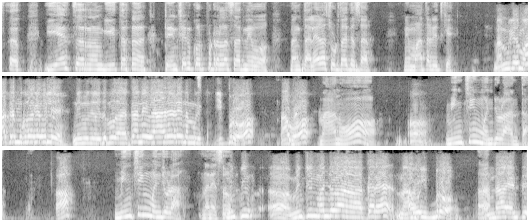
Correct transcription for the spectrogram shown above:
ಸರ್ ಏನ್ ಸರ್ ನಮ್ಗೆ ಈ ತರ ಟೆನ್ಷನ್ ಕೊಟ್ಬಿಟ್ರಲ್ಲ ಸರ್ ನೀವು? ನಂಗೆ ತಲೆ ಎಲ್ಲ ಸುಡ್ತಾ ಇದೆ ಸರ್ ನೀವ್ ಮಾತಾಡಿದ್ಕೆ. ನಮ್ಗೆ ಮಾತ್ರೆ ಮುಗ್ದೋಗ್ಯಾವ ಇಲ್ಲಿ. ನಿಮ್ಗೆ ಇದು ಯಾಕಂದ್ರೆ ಅಕ್ಕ ನೀವ್ ಯಾರು ಹೇಳಿ ನಮ್ಗೆ ಇಬ್ರು ನಾವು ನಾನು. ಮಿಂಚಿಂಗ್ ಮಂಜುಳಾ ಅಂತ. ಮಿಂಚಿಂಗ್ ಮಂಜುಳಾ ನನ್ನ ಹೆಸರು. ಮಿಂಚಿಂಗ್ ಮಿಂಚಿಂಗ್ ಮಂಜುಳಾ ಅಕ್ಕರೆ ನಾವು ಇಬ್ರು. ಗಂಡ ಹೆಂಡತಿ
